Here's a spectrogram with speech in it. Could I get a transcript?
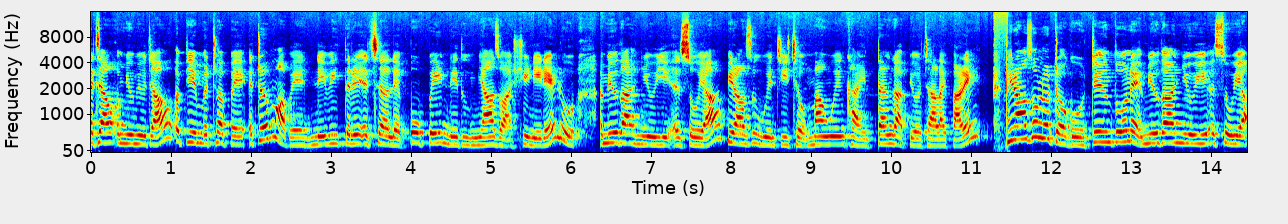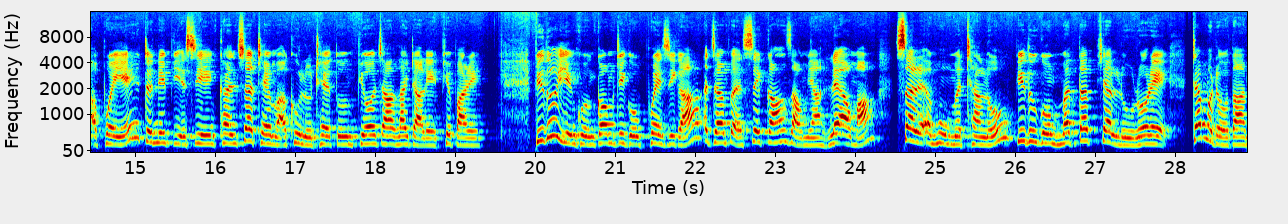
အကြောင်းအမျိုးမျိုးကြောင့်အပြည့်မထွက်ပဲအတွင်းမှာပဲနေပြီးတရင်အချက်လက်ပို့ပေးနေသူများစွာရှိနေတယ်လို့အမျိုးသားညွရေးအစိုးရပြည်ထောင်စုဝန်ကြီးချုပ်မန်ဝင်းခိုင်တန်းကပြောကြားလိုက်ပါတယ်ပြည်ထောင်စုလွှတ်တော်ကိုတင်သွင်းတဲ့အမျိုးသားညွရေးအစိုးရအဖွဲ့ရဲ့တနစ်ပြည်အစီရင်ခံချက်ထဲမှာအခုလိုထည့်သွင်းပြောကြားလိုက်တာလည်းဖြစ်ပါတယ်ပြည်သူ့ရင်ခွင်ကော်မတီကိုဖွဲ့စည်းကအကြံဖက်စစ်ကောင်းဆောင်များလက်အောက်မှာဆက်ရအမှုမထမ်းလို့ပြည်သူကိုမတက်ဖြတ်လို့တော့တဲ့ တပ်မတော်သား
